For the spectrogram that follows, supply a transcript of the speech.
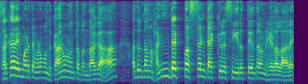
ಸರ್ಕಾರ ಏನು ಮಾಡುತ್ತೆ ಮೇಡಮ್, ಒಂದು ಕಾನೂನು ಅಂತ ಬಂದಾಗ ಅದ್ರದ್ದು ನಾನು ಹಂಡ್ರೆಡ್ ಪರ್ಸೆಂಟ್ ಆ್ಯಕ್ಯುರಸಿ ಇರುತ್ತೆ ಅಂತ ನಾನು ಹೇಳಲಾರೆ.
